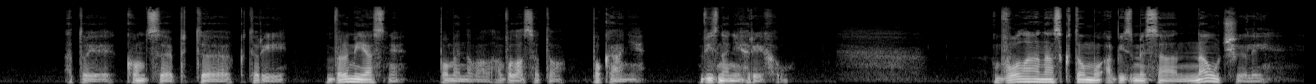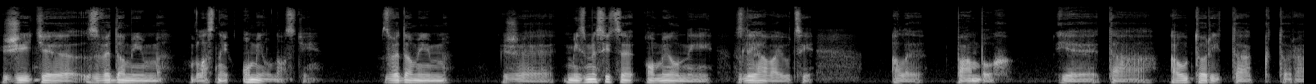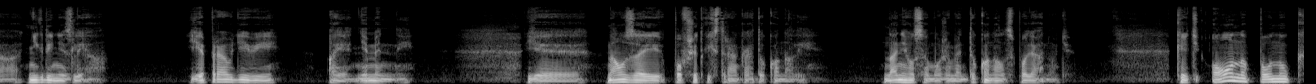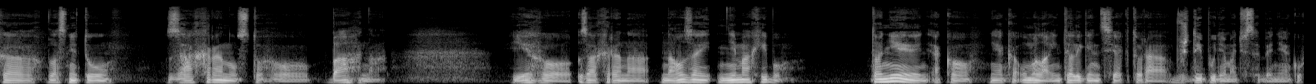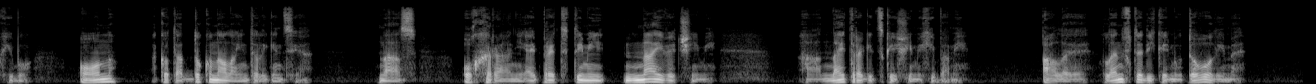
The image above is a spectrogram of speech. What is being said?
A to je koncept, e, ktorý veľmi jasne pomenoval a volá sa to pokánie, vyznanie hriechov. Volá nás k tomu, aby sme sa naučili žiť e, s vedomím vlastnej omylnosti. S vedomím, že my sme síce omylní, zlyhávajúci, ale Pán Boh je tá autorita, ktorá nikdy nezlyhá. Je pravdivý a je nemenný. Je naozaj po všetkých stránkach dokonalý. Na neho sa môžeme dokonale spoľahnúť. Keď on ponúka vlastne tú záchranu z toho bahna, jeho záchrana naozaj nemá chybu. To nie je ako nejaká umelá inteligencia, ktorá vždy bude mať v sebe nejakú chybu. On, ako tá dokonalá inteligencia, nás ochráni aj pred tými najväčšími a najtragickejšími chybami. Ale len vtedy, keď mu dovolíme,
